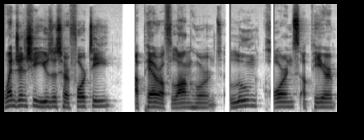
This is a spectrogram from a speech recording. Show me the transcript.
When Jinhsi uses her Forte a pair of long horns, long horns appear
